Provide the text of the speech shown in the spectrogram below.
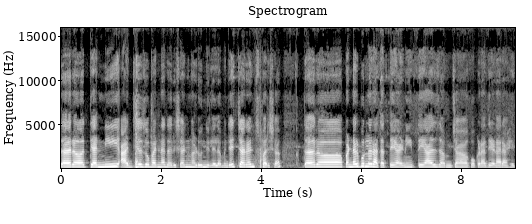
तर त्यांनी आजी आजोबांना दर्शन घडून दिलेलं म्हणजे चरण स्पर्श. तर पंढरपूरला राहतात ते आणि ते आज आमच्या कोकणात येणार आहेत.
